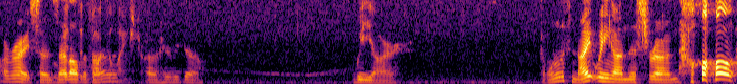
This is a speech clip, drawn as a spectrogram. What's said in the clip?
All right, so is Who that all the talk dialogue? Oh, here we go. We are going with Nightwing on this run. Oh,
